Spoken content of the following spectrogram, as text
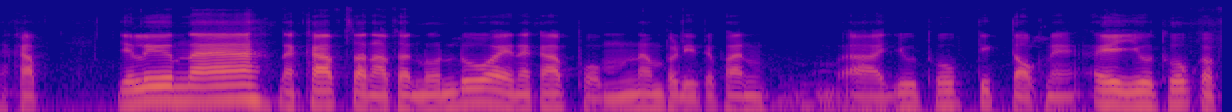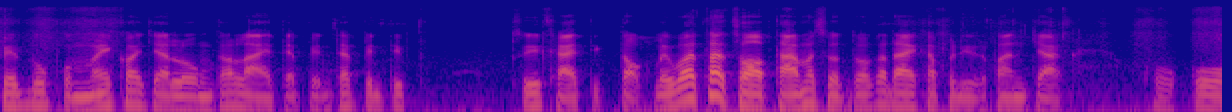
นะครับ อย่าลืมนะนะครับสนับสนุนด้วยนะครับ ผมนำผลิตภัณฑ์อ่า YouTube TikTok เนี่ยเอ้ย YouTube กับ Facebook ผมไม่ค่อยจะลงเท่าไหร่ แต่เป็นถ้าเป็นที่ซื้อขาย TikTok หรือว่าถ้าสอบถามมาส่วนตัวก็ได้ครับผลิตภัณฑ์จากโกโก้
